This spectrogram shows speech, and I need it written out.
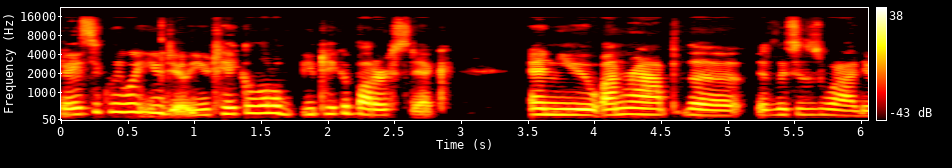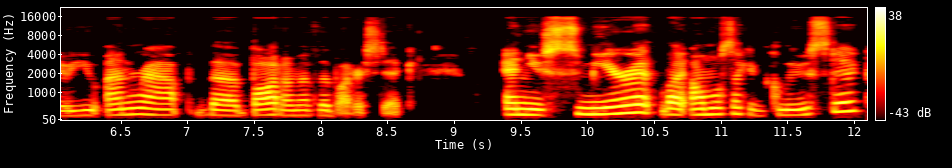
Basically what you do, you take a little you take a butter stick and you unwrap the at least this is what I do. You unwrap the bottom of the butter stick and you smear it like almost like a glue stick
